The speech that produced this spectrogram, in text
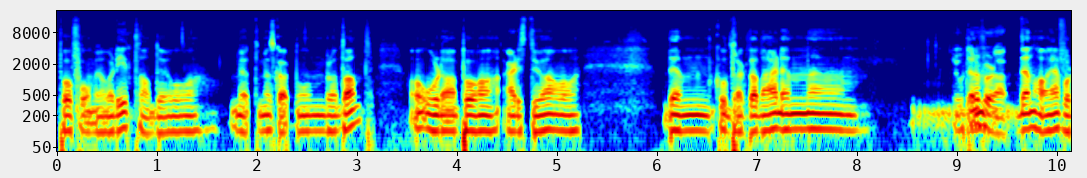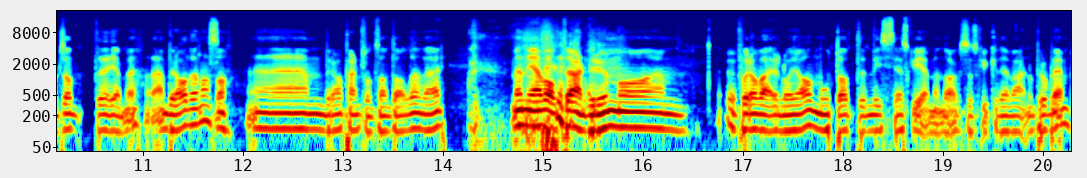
på å få meg over dit. Hadde jo møte med Skarpmoen annet. Og Ola på Elgstua. Og den kontrakta der, den den, den, har jeg fortsatt eh, hjemme. Det er bra, den, altså. Eh, bra pensjonsavtale der. Men jeg valgte Elverum og, eh, for å være lojal mot at hvis jeg skulle hjem en dag, så skulle ikke det være noe problem.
